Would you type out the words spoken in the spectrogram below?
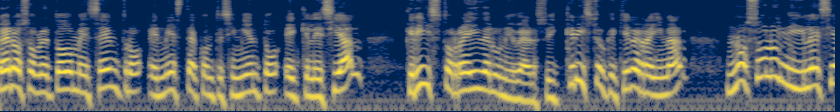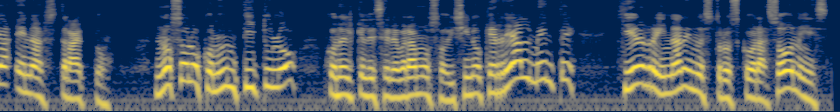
pero sobre todo me centro en este acontecimiento eclesial, Cristo Rey del universo y Cristo que quiere reinar no solo en la iglesia en abstracto, no solo con un título con el que le celebramos hoy, sino que realmente quiere reinar en nuestros corazones,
